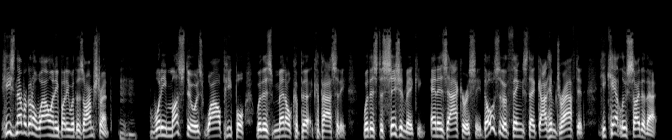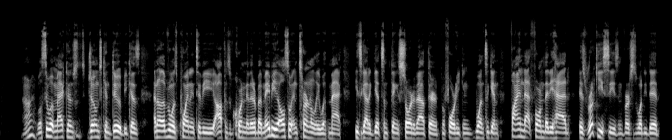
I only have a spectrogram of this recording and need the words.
he's never going to wow anybody with his arm strength. Mm-hmm. What he must do is wow people with his mental capacity, with his decision making, and his accuracy. Those are the things that got him drafted. He can't lose sight of that. All right, we'll see what Mac Jones can do because I know everyone's pointing to the offensive coordinator, there, but maybe also internally with Mac, he's got to get some things sorted out there before he can once again find that form that he had his rookie season versus what he did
